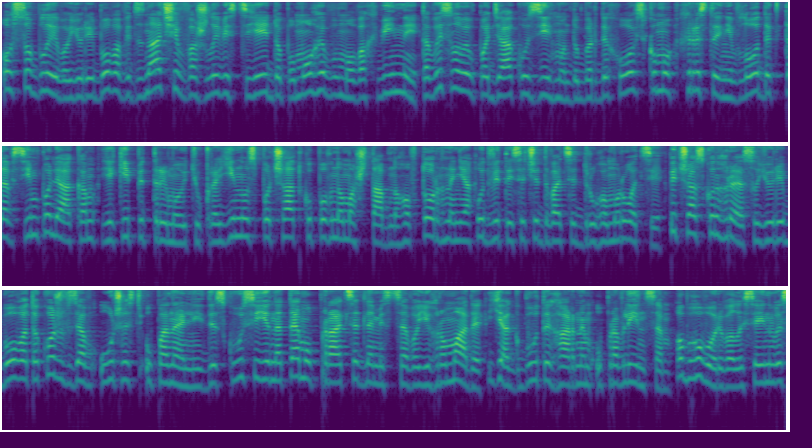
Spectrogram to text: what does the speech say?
Особливо Юрій Бова відзначив важливість цієї допомоги в умовах війни та висловив подяку Зігмунду Бердиховському, Христині Влодик та всім полякам, які підтримують Україну з початку повномасштабного вторгнення у 2022 році. Під час конгресу Юрій Бова також взяв участь у панельній дискусії на тему праця для місцевої громади, як бути гарним управлінцем. Обговорювалися інвестиції,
